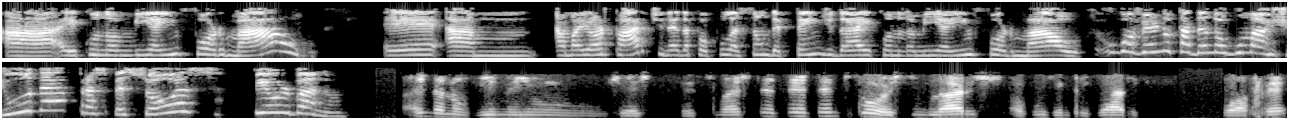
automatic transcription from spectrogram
a economia informal é a, a maior parte né, da população depende da economia informal. O governo está dando alguma ajuda para as pessoas, Pio Urbano? Ainda não vi nenhum gesto desse, mas tem, tem, tem pessoas singulares, alguns empresários, boa fé,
